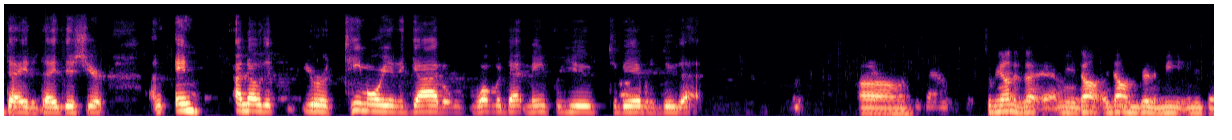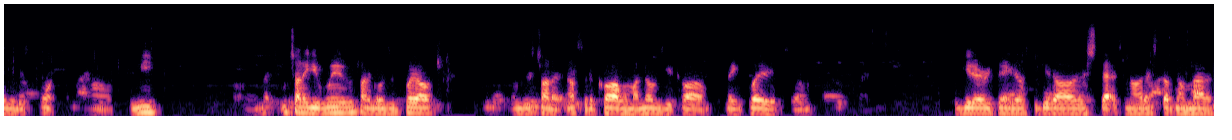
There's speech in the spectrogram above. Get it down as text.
day today this year. And, and I know that you're a team oriented guy, but what would that mean for you to be able to do that? Um, to be honest, I, mean, it don't, it don't really mean anything at this point. Um, for me, I'm trying to get wins. I'm trying to go to the playoffs. I'm just trying to answer the call when my numbers get called, make plays. So forget everything else, forget all the stats and all that stuff don't matter.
